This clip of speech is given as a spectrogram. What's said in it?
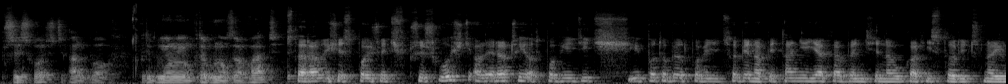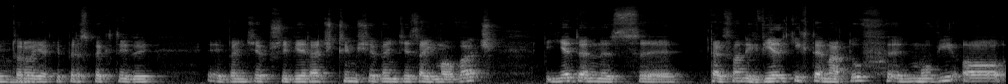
przyszłość albo próbują ją prognozować? Staramy się spojrzeć w przyszłość, ale raczej odpowiedzieć, po to by odpowiedzieć sobie na pytanie, jaka będzie nauka historyczna jutro, mhm. jakie perspektywy y, będzie przybierać, czym się będzie zajmować. Jeden z y, tak zwanych wielkich tematów y, mówi o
